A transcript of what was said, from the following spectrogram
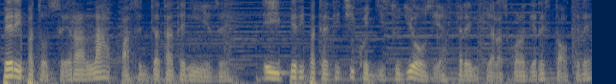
Peripatos era la passeggiata ateniese e i peripatetici quegli studiosi afferenti alla scuola di Aristotele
